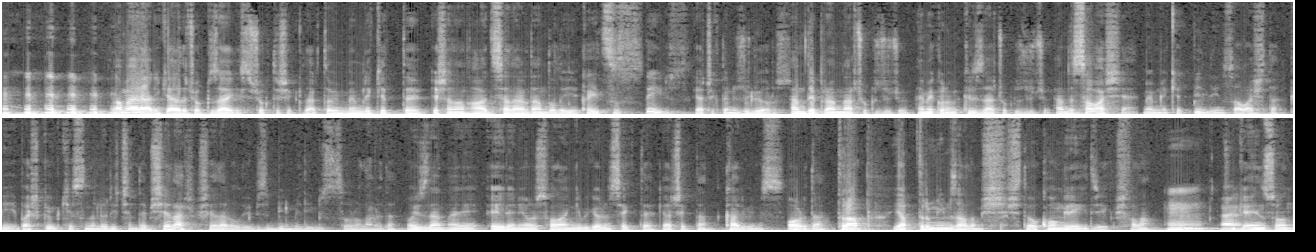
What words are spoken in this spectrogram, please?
Ama her halükarda çok güzel geçti. Çok teşekkürler. Tabii memlekette yaşanan hadiselerden dolayı kayıtsız değiliz. Gerçekten üzülüyoruz. Hem depremler çok üzücü, hem ekonomik krizler çok üzücü. Hem de savaş yani. Memleket bildiğin savaşta. Bir başka ülke sınırları içinde bir şeyler, bir şeyler oluyor bizim bilmediğimiz sorularda. O yüzden hani eğleniyoruz falan gibi görünsek de gerçekten kalbimiz orada. Trump yaptırım imzalamış. İşte o kongreye gidecekmiş falan. Hmm, Çünkü evet. en son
